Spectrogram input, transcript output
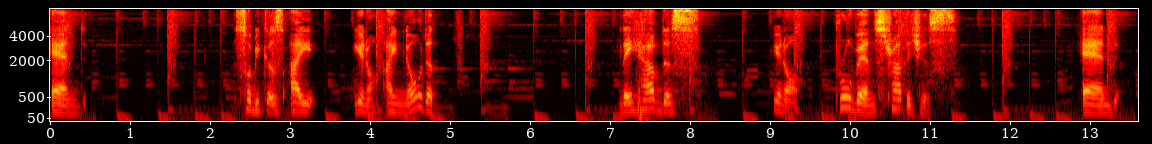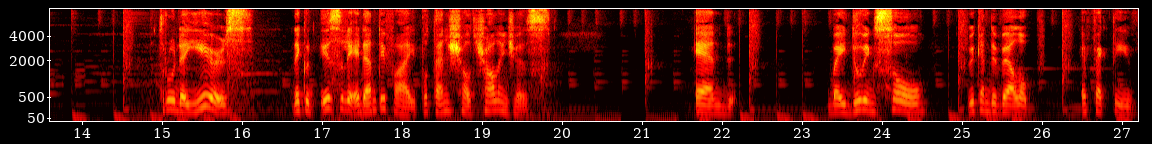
And so, because I, you know, I know that they have this, you know, proven strategies. And through the years, they could easily identify potential challenges. And by doing so, we can develop effective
